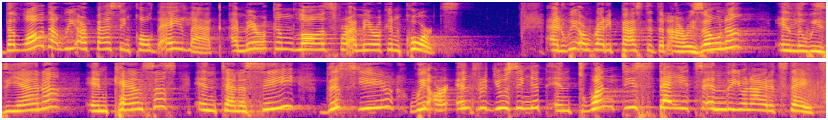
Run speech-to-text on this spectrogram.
The law that we are passing called ALAC, American Laws for American Courts, and we already passed it in Arizona, in Louisiana, in Kansas, in Tennessee. This year, we are introducing it in 20 states in the United States.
